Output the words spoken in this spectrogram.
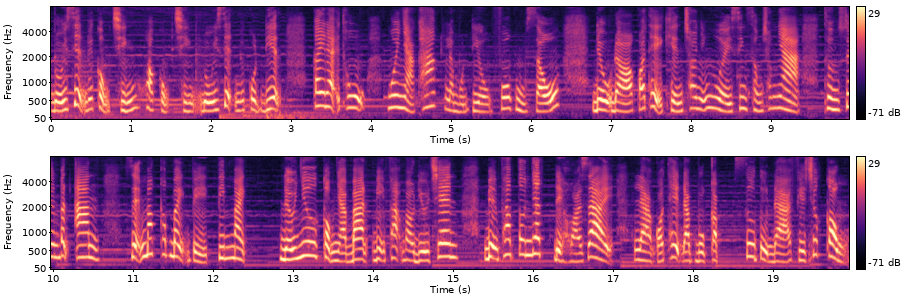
đối diện với cổng chính hoặc cổng chính đối diện với cột điện, cây đại thụ, ngôi nhà khác là một điều vô cùng xấu. Điều đó có thể khiến cho những người sinh sống trong nhà thường xuyên bất an, dễ mắc các bệnh về tim mạch, nếu như cổng nhà bạn bị phạm vào điều trên, biện pháp tốt nhất để hóa giải là có thể đặt một cặp sư tử đá phía trước cổng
